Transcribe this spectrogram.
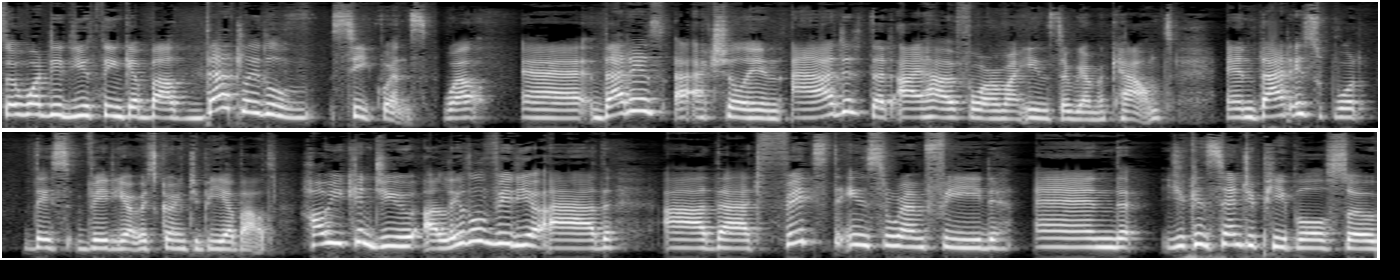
So, what did you think about that little sequence? Well, uh, that is actually an ad that I have for my Instagram account, and that is what this video is going to be about. How you can do a little video ad uh, that fits the Instagram feed and you can send to people so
